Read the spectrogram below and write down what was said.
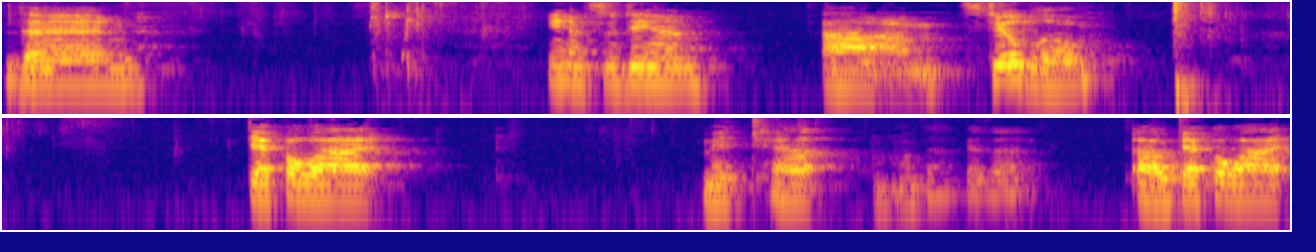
then Amsterdam um, Steel Blue, DecoArt Metal, what the heck is that? Oh, DecoArt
